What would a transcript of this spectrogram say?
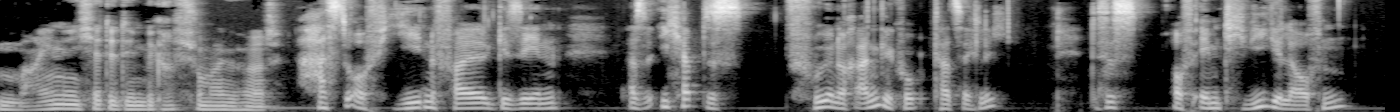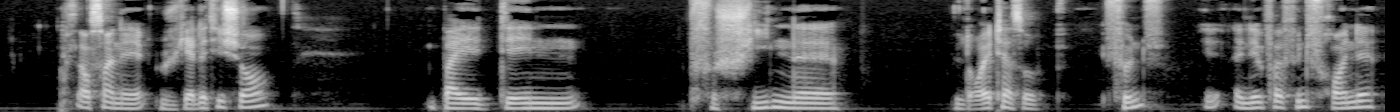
meine, ich hätte den Begriff schon mal gehört. Hast du auf jeden Fall gesehen. Also ich habe das früher noch angeguckt, tatsächlich. Das ist auf MTV gelaufen. Das ist auch so eine Reality-Show, bei denen verschiedene Leute, also fünf, in dem Fall fünf Freunde,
